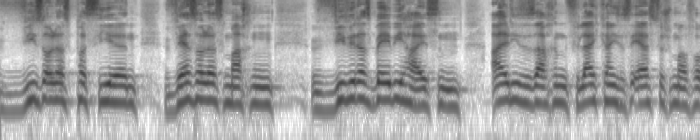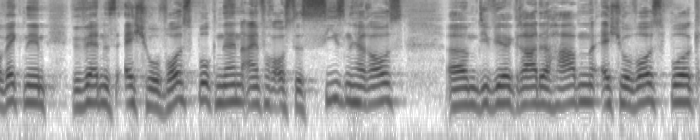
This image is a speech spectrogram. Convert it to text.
Wie soll das passieren? Wer soll das machen? Wie wird das Baby heißen? All diese Sachen. Vielleicht kann ich das erste schon mal vorwegnehmen. Wir werden es Echo Wolfsburg nennen, einfach aus der Season heraus, ähm, die wir gerade haben. Echo Wolfsburg.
